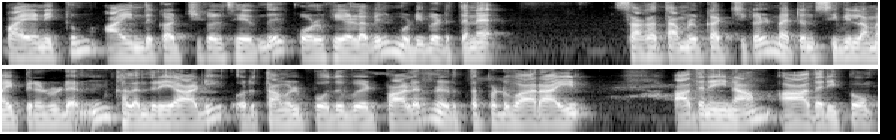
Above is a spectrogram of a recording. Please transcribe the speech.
பயணிக்கும் ஐந்து கட்சிகள் சேர்ந்து கொள்கையளவில் முடிவெடுத்தன. சக தமிழ் கட்சிகள் மற்றும் சிவில் அமைப்பினருடன் கலந்துரையாடி ஒரு தமிழ் பொது வேட்பாளர் நிறுத்தப்படுவாராயின் அதனை நாம் ஆதரிப்போம்.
